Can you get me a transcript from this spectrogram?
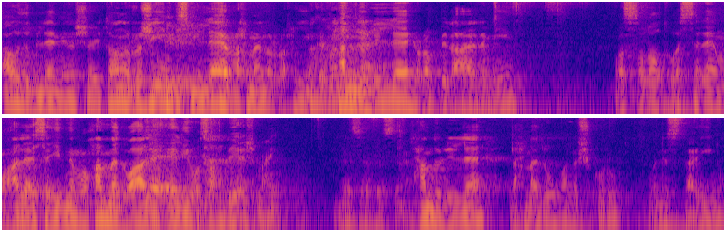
أعوذ بالله من الشيطان الرجيم. بسم الله الرحمن الرحيم. الحمد لله رب العالمين. والصلاة والسلام على سيدنا محمد وعلى آله وصحبه أجمعين. الحمد لله نحمده ونشكره ونستعينه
